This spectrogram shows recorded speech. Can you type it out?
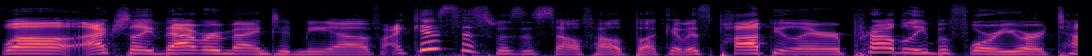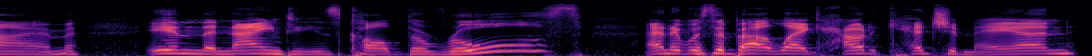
Well, actually, that reminded me of, I guess this was a self help book. It was popular probably before your time in the 90s called The Rules. And it was about like how to catch a man.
